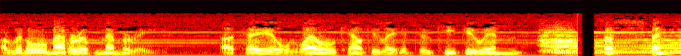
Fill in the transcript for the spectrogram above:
A Little Matter of Memory, a tale well calculated to keep you in suspense.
